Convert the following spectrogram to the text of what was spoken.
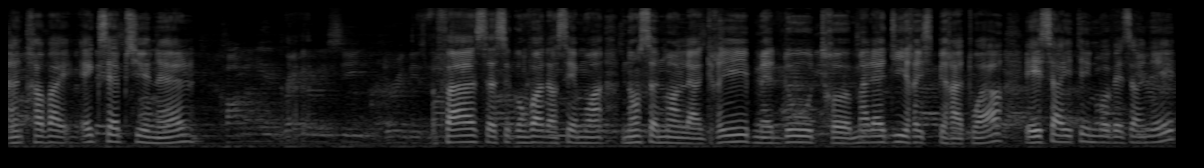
un travail exceptionnel face à ce qu'on voit dans ces mois, non seulement la grippe, mais d'autres maladies respiratoires. Et ça a été une mauvaise année.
